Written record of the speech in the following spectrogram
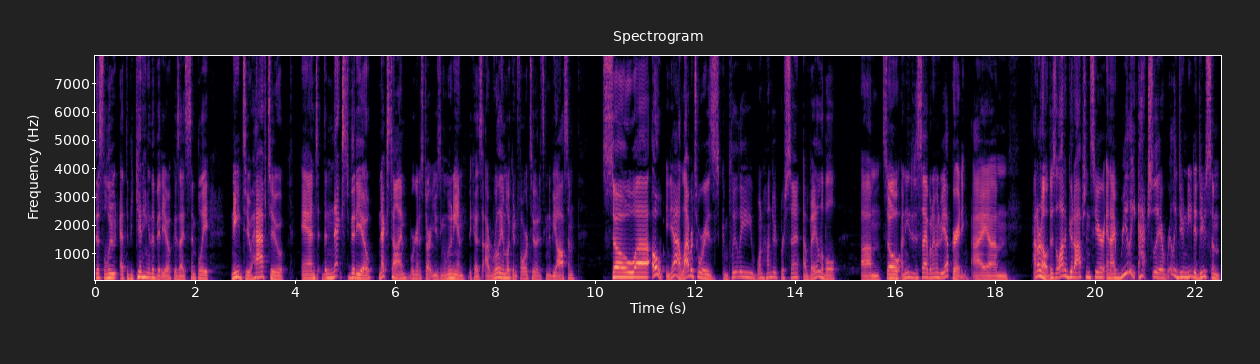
this loot at the beginning of the video because I simply need to, have to. And the next video, next time, we're going to start using Loonion because I really am looking forward to it. It's going to be awesome. So, uh, oh, yeah, laboratory is completely 100% available. Um, so I need to decide what I'm going to be upgrading. I, um, I don't know. There's a lot of good options here, and I really, actually, I really do need to do some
